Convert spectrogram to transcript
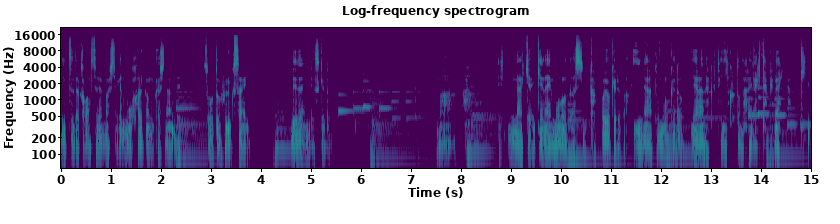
いつだか忘れましたけどもうはるか昔なんで相当古臭いデザインですけど。まあなきゃいけないものだしかっこよければいいなと思うけどやらなくていいことならやりたくないなっていう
